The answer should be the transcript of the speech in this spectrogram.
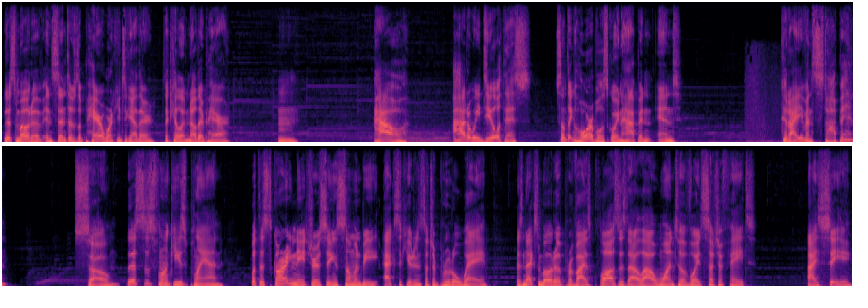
This motive incentives a pair working together to kill another pair. Hmm. How? How do we deal with this? Something horrible is going to happen, and... Could I even stop it? So, this is Flunky's plan. With the scarring nature of seeing someone be executed in such a brutal way, his next motive provides clauses that allow one to avoid such a fate. I see.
